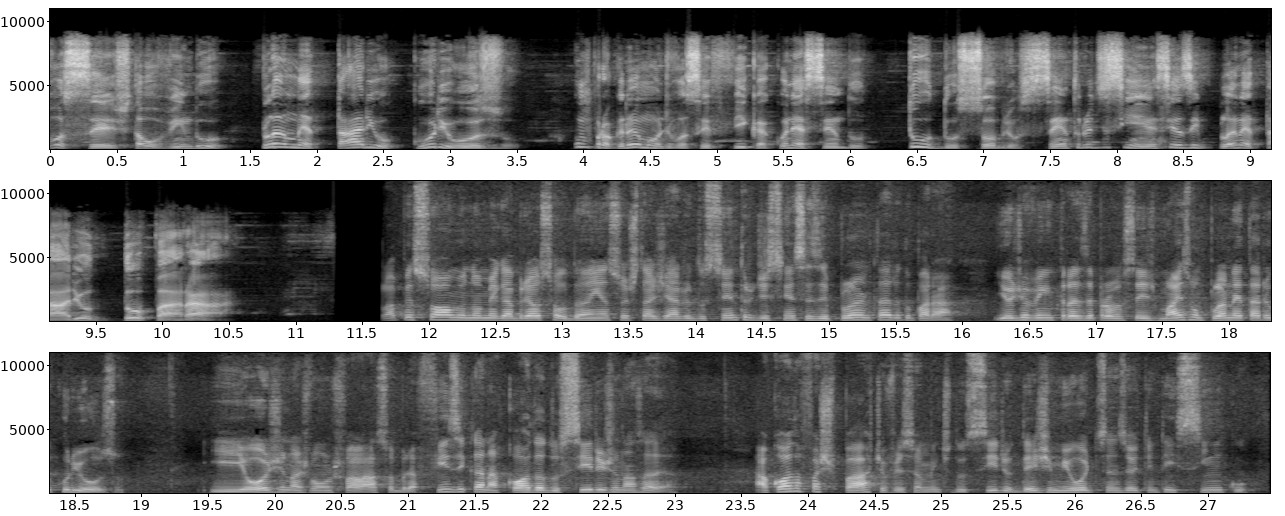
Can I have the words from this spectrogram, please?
Você está ouvindo Planetário Curioso, um programa onde você fica conhecendo tudo sobre o Centro de Ciências e Planetário do Pará. Olá pessoal, meu nome é Gabriel Saldanha, sou estagiário do Centro de Ciências e Planetário do Pará e hoje eu venho trazer para vocês mais um Planetário Curioso. E hoje nós vamos falar sobre a física na corda do Sírio de Nazaré. A corda faz parte oficialmente do Sírio desde 1885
